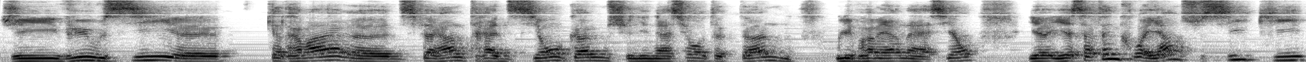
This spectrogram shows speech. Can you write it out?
J'ai vu aussi euh, qu'à travers euh, différentes traditions, comme chez les nations autochtones ou les Premières Nations, il y a, il y a certaines croyances aussi qui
